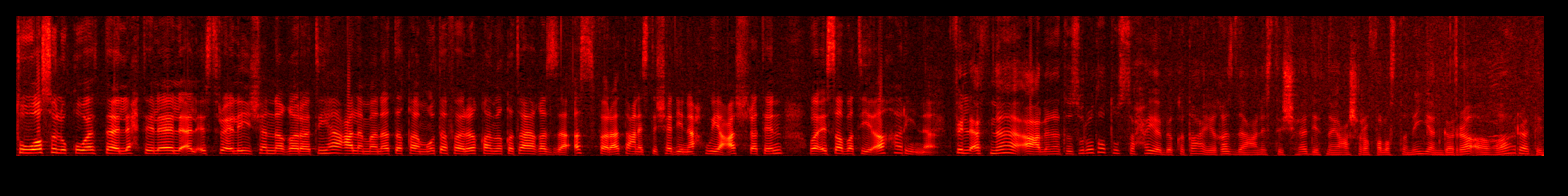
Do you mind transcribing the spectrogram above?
تواصل قوات الاحتلال الإسرائيلي شن غاراتها على مناطق متفرقة من قطاع غزة أسفرت عن استشهاد نحو عشرة وإصابة آخرين. في الأثناء أعلنت السلطات الصحية بقطاع غزة عن استشهاد 12 فلسطينيا جراء غارة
